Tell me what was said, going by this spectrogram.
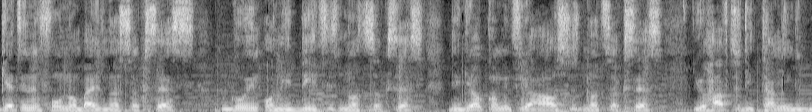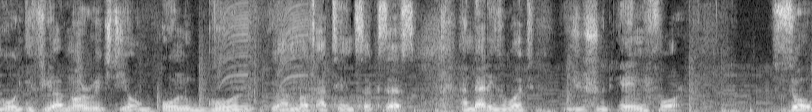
getting a phone number is not success. Going on a date is not success. The girl coming to your house is not success. You have to determine the goal. If you have not reached your own goal you have not attained success. And that is what you should aim for. So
